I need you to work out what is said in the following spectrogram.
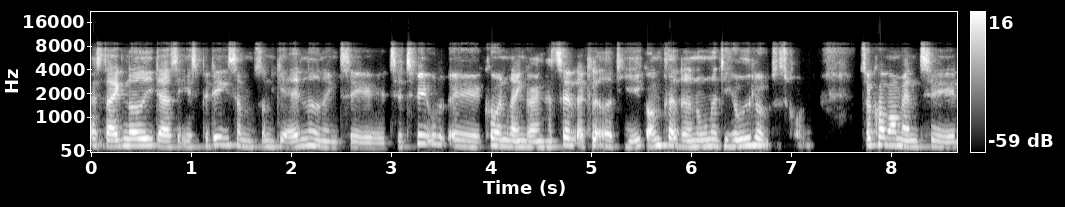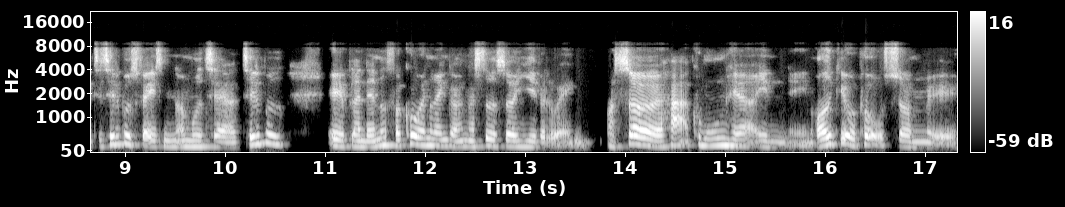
altså der er ikke noget i deres SPD, som, som giver anledning til, til tvivl. Øh, KN-rengøring har selv erklæret, at de ikke omfatter nogen af de her udelukkelsesgrunde. Så kommer man til, til tilbudsfasen og modtager tilbud, øh, blandt andet fra KN-rengøring og sidder så i evalueringen. Og så har kommunen her en, en rådgiver på, som øh,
